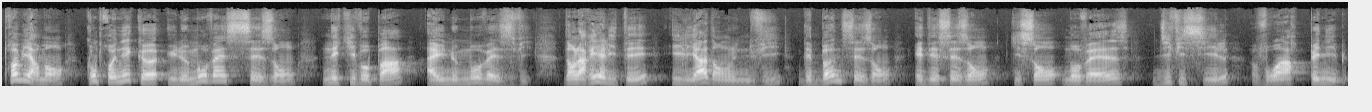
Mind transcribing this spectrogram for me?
Premièrement, comprenez qu'une mauvaise saison n'équivaut pas à une mauvaise vie. Dans la réalité, il y a dans une vie des bonnes saisons et des saisons qui sont mauvaises, difficile, voire pénible.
